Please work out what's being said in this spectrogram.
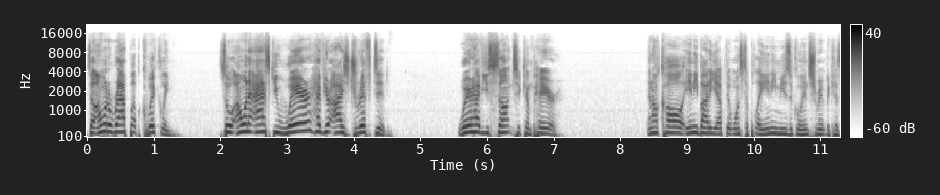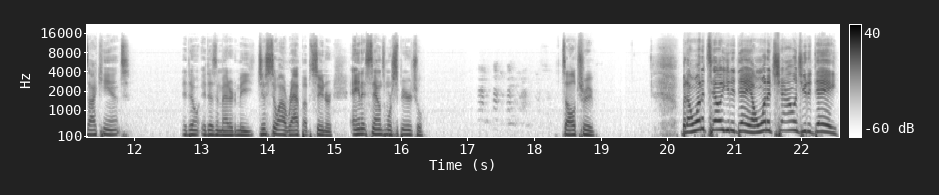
So I want to wrap up quickly. So I want to ask you, where have your eyes drifted? Where have you sunk to compare? And I'll call anybody up that wants to play any musical instrument because I can't. It don't it doesn't matter to me, just so I wrap up sooner. And it sounds more spiritual. It's all true. But I want to tell you today, I want to challenge you today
